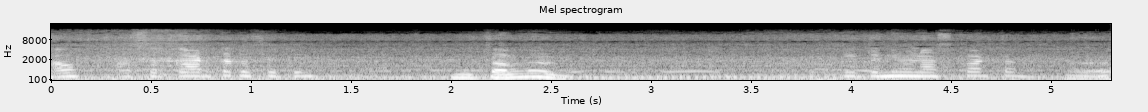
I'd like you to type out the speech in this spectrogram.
अहो असं काढतं का शूटिंग मी चाललोय तिथं नेऊन असं काढतं का? हा.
